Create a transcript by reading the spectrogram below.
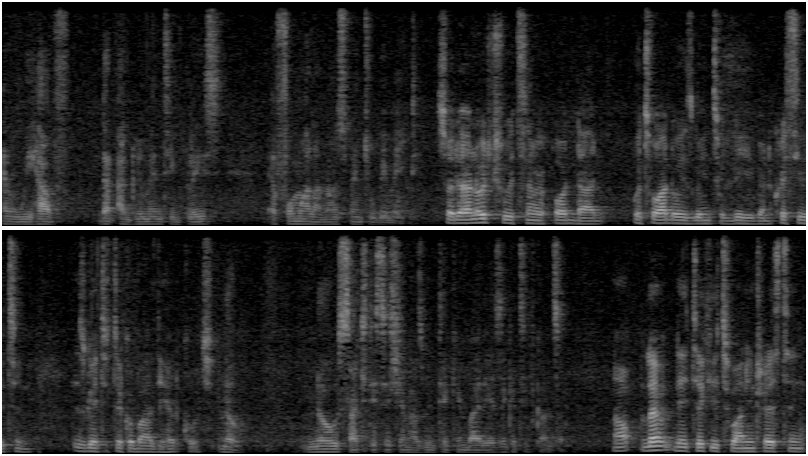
and we have that agreement in place, a formal announcement will be made. So there are no truths in report that Otto Addo is going to leave and Chris Hughton is going to take over as the head coach. No, no such decision has been taken by the Executive Council. Now, let me take you to an interesting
